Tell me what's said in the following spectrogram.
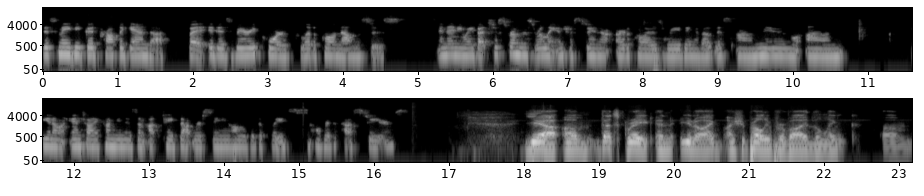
This may be good propaganda, but it is very poor political analysis and anyway, that's just from this really interesting article I was reading about this um, new, um, you know, anti-communism uptake that we're seeing all over the place over the past two years. Yeah, um, that's great. And, you know, I, I should probably provide the link um,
